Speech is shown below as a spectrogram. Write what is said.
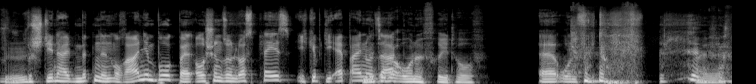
wir stehen halt mitten in Oranienburg, bei auch schon so ein Lost Place. Ich gebe die App ein und Mit oder sage, ohne Friedhof? Äh, ohne Friedhof.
